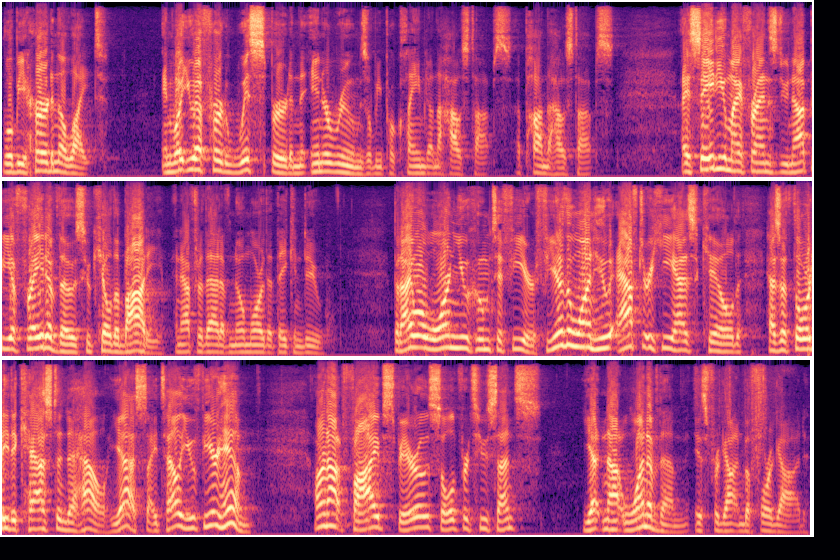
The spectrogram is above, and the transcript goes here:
will be heard in the light, and what you have heard whispered in the inner rooms will be proclaimed on the housetops, upon the housetops. I say to you, my friends, do not be afraid of those who kill the body, and after that have no more that they can do. But I will warn you whom to fear. Fear the one who, after he has killed, has authority to cast into hell. Yes, I tell you, fear him. Are not five sparrows sold for two cents? Yet not one of them is forgotten before God.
